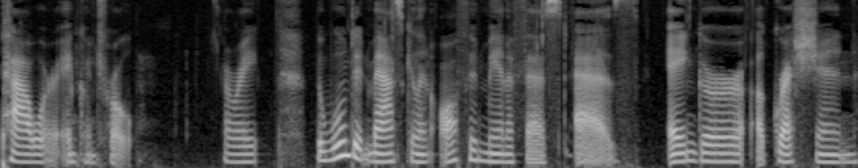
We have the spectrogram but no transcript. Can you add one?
power and control. All right. The wounded masculine often manifests as anger, aggression,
